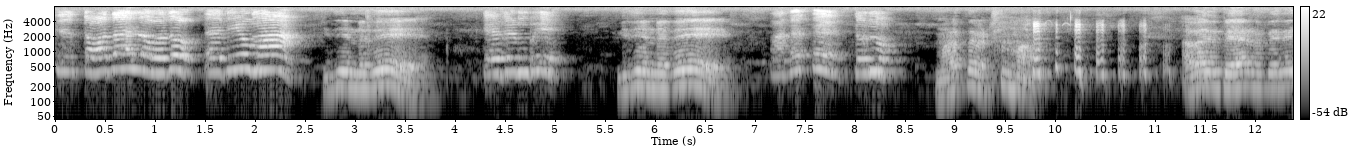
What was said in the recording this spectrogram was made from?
இது தோதால வரும். தெரியுமா? இது என்னது? இது என்னது? மரத்தை வெட்டணுமா. அதான் இது பேர் என்ன பேரு?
